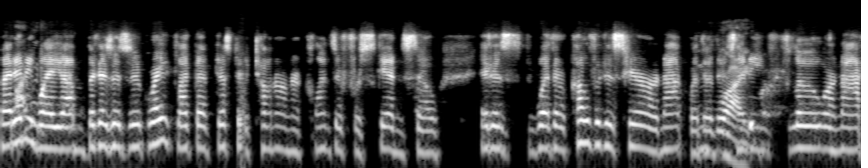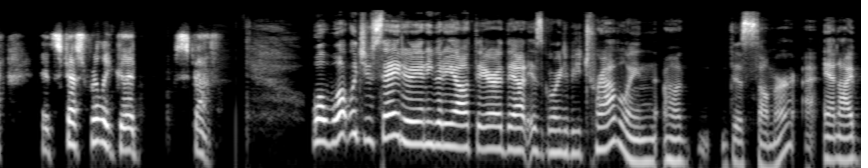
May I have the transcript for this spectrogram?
but anyway, um, but it is a great, like a just a toner and a cleanser for skin. So it is whether COVID is here or not, whether there's Right. any flu or not, it's just really good stuff. Well, what would you say to anybody out there that is going to be traveling uh, this summer? And I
